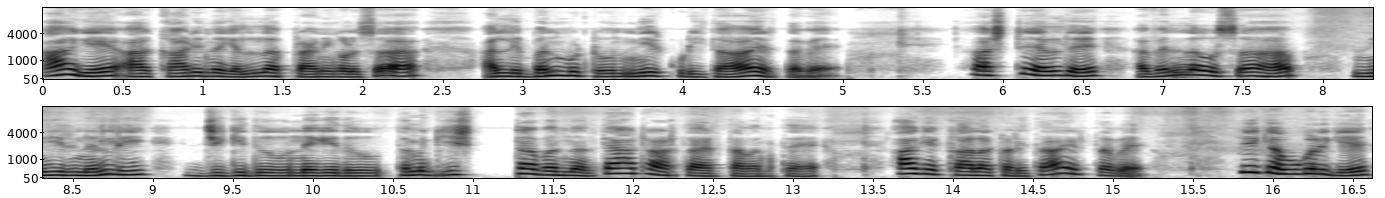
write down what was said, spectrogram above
ಹಾಗೆ ಆ ಕಾಡಿನ ಎಲ್ಲ ಪ್ರಾಣಿಗಳು ಸಹ ಅಲ್ಲಿ ಬಂದ್ಬಿಟ್ಟು ನೀರು ಕುಡಿತಾ ಇರ್ತವೆ. ಅಷ್ಟೇ ಅಲ್ಲದೆ ಅವೆಲ್ಲವೂ ಸಹ ನೀರಿನಲ್ಲಿ ಜಿಗಿದು, ನೆಗೆದು ತಮಗಿಷ್ಟ ಬಂದಂತೆ ಆಟ ಆಡ್ತಾ ಇರ್ತಾವಂತೆ. ಹಾಗೆ ಕಾಲ ಕಳೀತಾ ಇರ್ತವೆ. ಹೀಗೆ ಅವುಗಳಿಗೆ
